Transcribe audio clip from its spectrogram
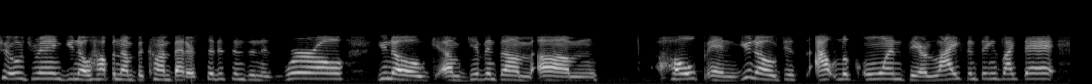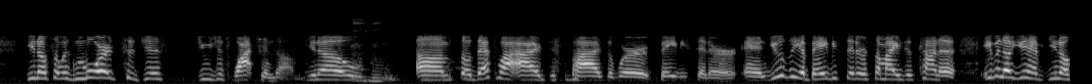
children. You know, helping them become better citizens in this world. You know, um, giving them um, hope and you know just outlook on their life and things like that you know so it's more to just you just watching them you know mm-hmm. um so that's why i despise the word babysitter and usually a babysitter is somebody just kind of even though you have you know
